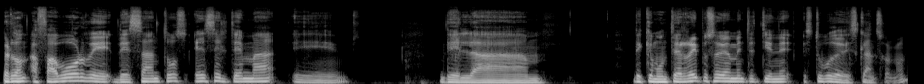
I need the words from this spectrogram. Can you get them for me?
perdón, a favor de, de Santos es el tema eh, de la de que Monterrey, pues obviamente tiene, estuvo de descanso, ¿no?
